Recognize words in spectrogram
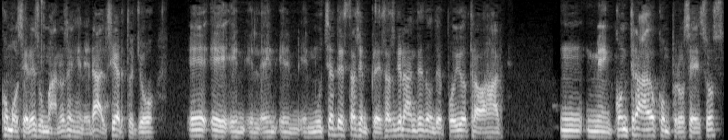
como seres humanos en general, ¿cierto? Yo eh, eh, en, muchas de estas empresas grandes donde he podido trabajar, mm, me he encontrado con procesos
